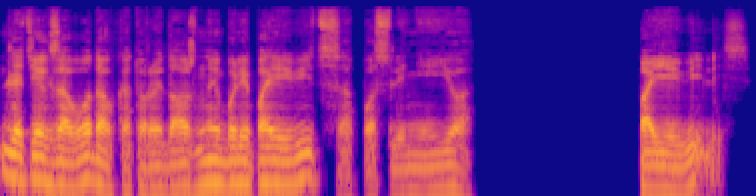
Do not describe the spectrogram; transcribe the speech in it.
для тех заводов, которые должны были появиться после нее. Появились.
